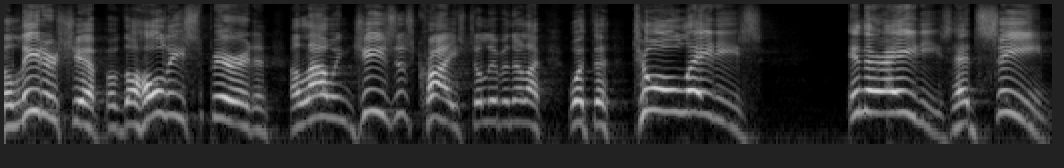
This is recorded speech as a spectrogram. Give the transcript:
the leadership of the Holy Spirit and allowing Jesus Christ to live in their life. What the two old ladies in their 80s had seen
